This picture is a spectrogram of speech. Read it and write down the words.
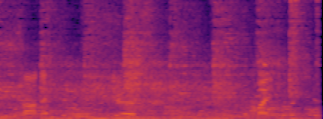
For my head, ça reste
